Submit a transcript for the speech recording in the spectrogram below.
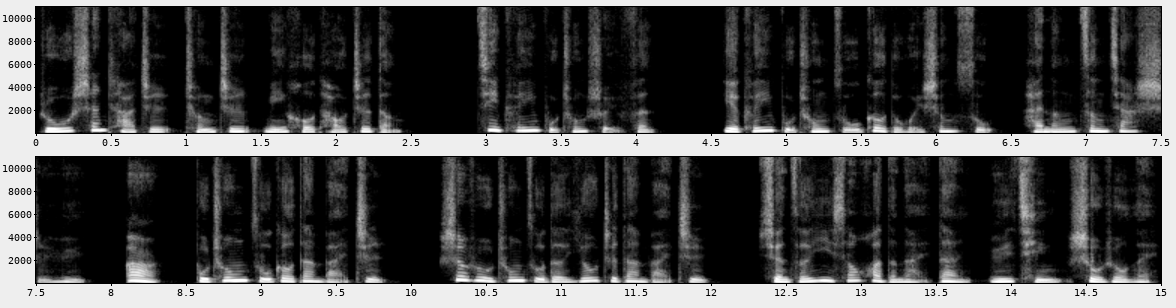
如山茶汁、橙汁、猕猴桃汁等，既可以补充水分，也可以补充足够的维生素，还能增加食欲。二、补充足够蛋白质，摄入充足的优质蛋白质，选择易消化的奶蛋、鱼禽、瘦肉类，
